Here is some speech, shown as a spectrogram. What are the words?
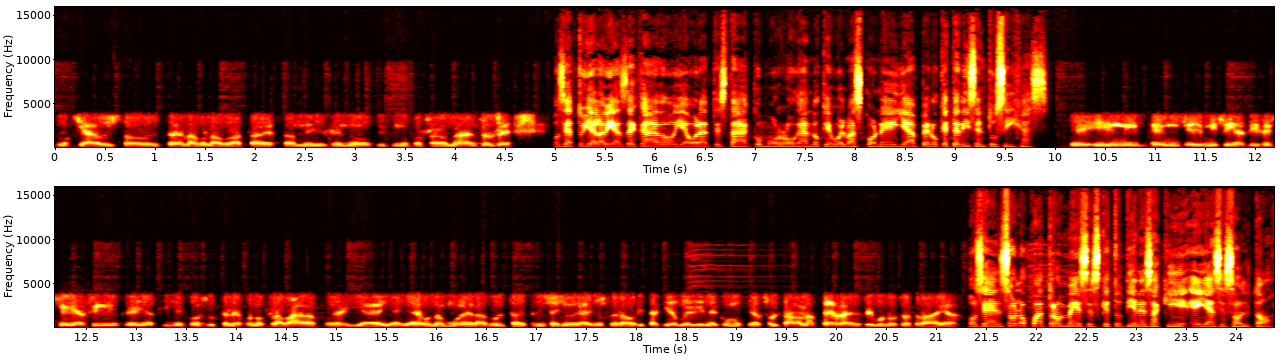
bloqueado y todo, entonces la, la bata esta me dice no, que no pasaba nada, entonces O sea, tú ya la habías dejado y ahora te está como rogando que vuelvas con ella, pero ¿qué te dicen tus hijas? eh, y mi- en- eh, mis hijas dicen que ella sigue ella sigue con su teléfono clavada, pues, y a ella ya es una mujer adulta de 39 años, pero ahorita que yo me vine como que ha soltado la perra, decimos nosotros allá. O sea, en solo cuatro meses que tú tienes aquí, ella se soltó.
